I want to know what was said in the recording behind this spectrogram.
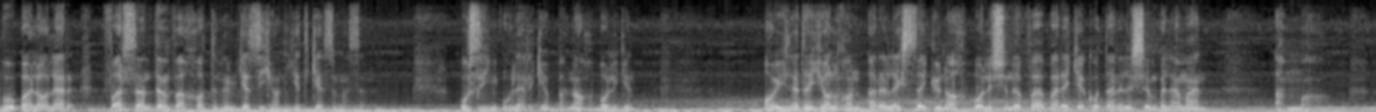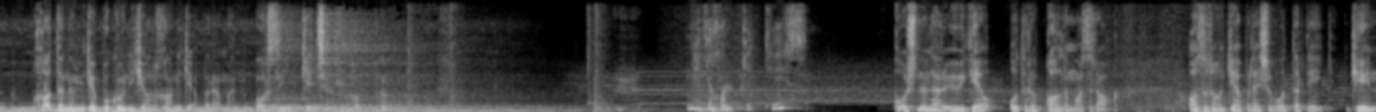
Bu balolar farzandim va xotinimga ziyon yetkazmasin. O'zing ularga panoh bo'lgin. Oilada yolg'on aralashsa gunoh bo'lishini va baraka ko'tarilishini bilaman. Ammo xotinimga bugun yolg'on gapiraman. O'zing kechir robbim. Nega qolib ketdingiz? Qo'shnilar uyiga o'tirib qoldim ozroq. Ozroq gaplashib o'tirdik. Keyin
